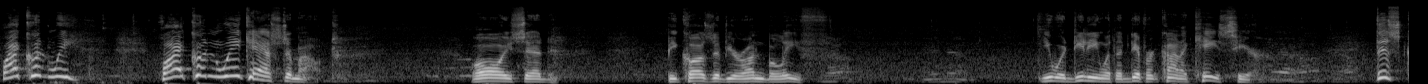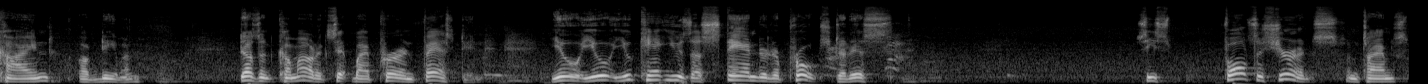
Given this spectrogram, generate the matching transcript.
why couldn't we, why couldn't we cast them out? Oh, he said, because of your unbelief. You were dealing with a different kind of case here. This kind of demon doesn't come out except by prayer and fasting. You, you, you can't use a standard approach to this. See, false assurance sometimes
